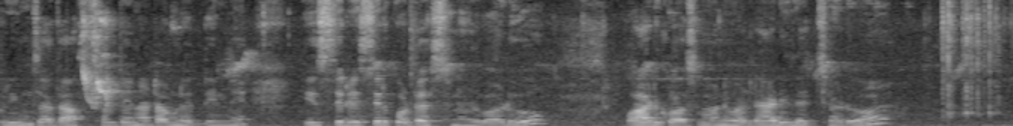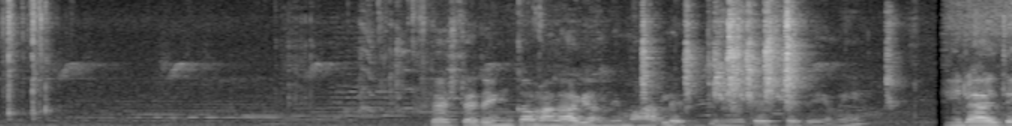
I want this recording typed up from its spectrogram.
ప్రిన్స్ అయితే అస్సలు తినటం లేదు దీన్ని. ఇసిరి ఇసిరి కొట్టేస్తున్నాడు వాడు. వాడి కోసం అని వాళ్ళ డాడీ తెచ్చాడు. టేస్ట్ అయితే ఇంకా అలాగే ఉంది మారలేదు దీని టేస్ట్ అయితే ఏమి. ఇలా అయితే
